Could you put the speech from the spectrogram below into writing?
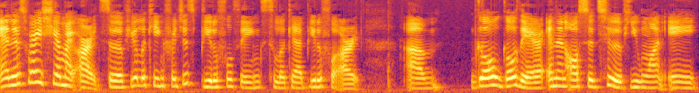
And it's where I share my art. So if you're looking for just beautiful things to look at, beautiful art, um, go go there. And then also too, if you want a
